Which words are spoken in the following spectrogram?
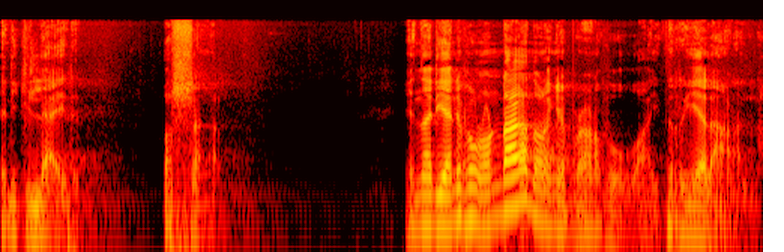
എനിക്കില്ലായിരുന്നു. വർഷങ്ങൾ. എന്നാൽ ഈ അനുഭവം ഉണ്ടാകാൻ തുടങ്ങിയപ്പോഴാണ് പോവുക ഇത് റിയൽ ആണല്ലോ.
